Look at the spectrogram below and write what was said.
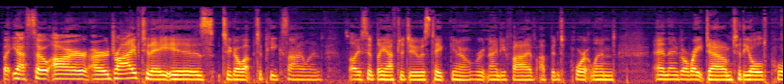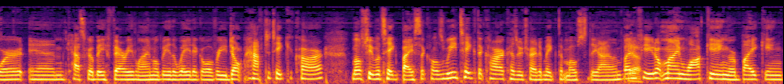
But yeah, so our our drive today is to go up to Peaks Island. So all you simply have to do is take you know Route 95 up into Portland, and then go right down to the old port. And Casco Bay Ferry Line will be the way to go over. You don't have to take your car. Most people take bicycles. We take the car because we try to make the most of the island. But Yeah. if you don't mind walking or biking,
